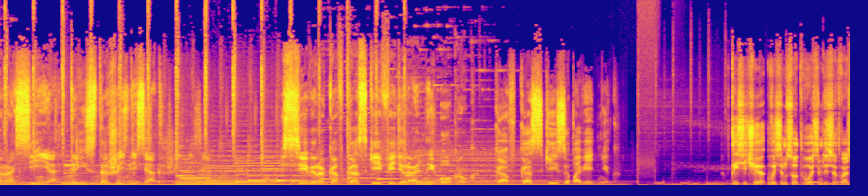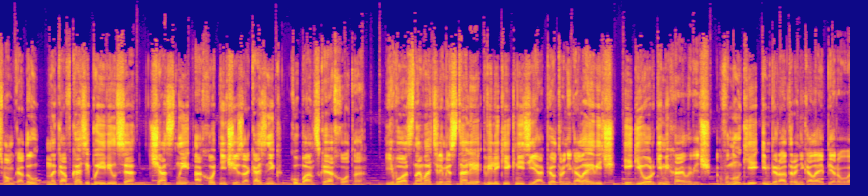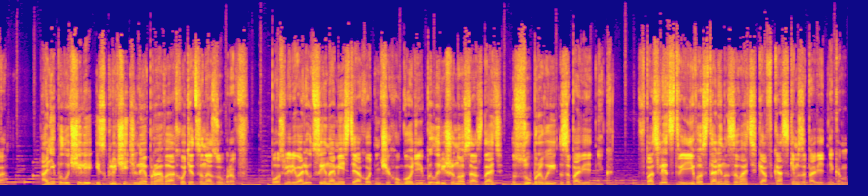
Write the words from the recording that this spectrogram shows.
Россия 360. Северо-Кавказский федеральный округ. Кавказский заповедник. В 1888 году на Кавказе появился частный охотничий заказник «Кубанская охота». Его основателями стали великие князья Петр Николаевич и Георгий Михайлович, внуки императора Николая I. Они получили исключительное право охотиться на зубров. После революции на месте охотничьих угодий было решено создать зубровый заповедник. Впоследствии его стали называть Кавказским заповедником.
